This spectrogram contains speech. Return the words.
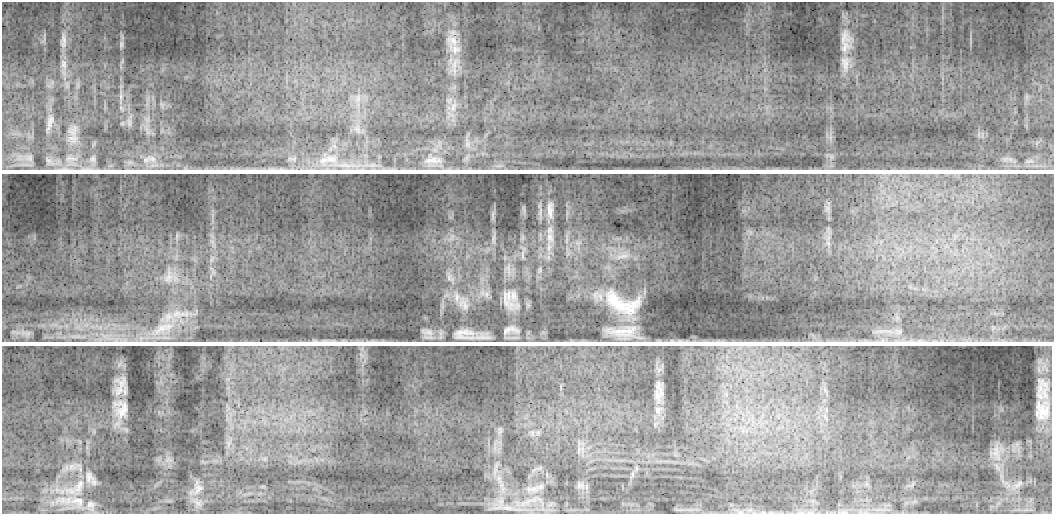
Uh, things aren't looking too good. You have a War Mammoth with a War Shrine. That's not really doing a whole lot. Over here, these guys are just tearing these poor uh, Marauders apart. I know Marauders are not the greatest units in the Norscan army, but to be honest,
